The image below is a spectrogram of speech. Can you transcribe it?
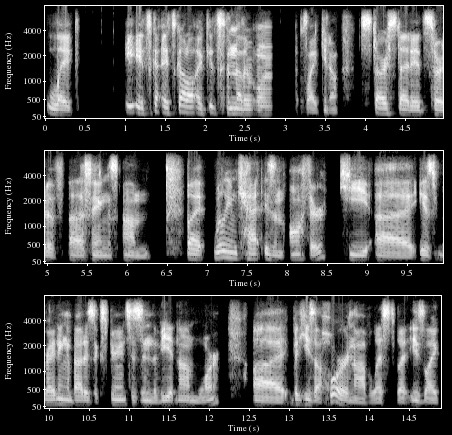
like it's got it's got all it's another one like you know star-studded sort of uh, things um, but william katt is an author. He uh, is writing about his experiences in the vietnam war uh, but he's a horror novelist but he's like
